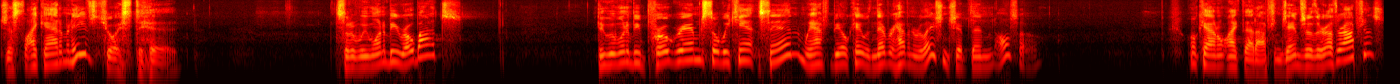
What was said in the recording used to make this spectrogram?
just like Adam and Eve's choice did. So, do we want to be robots? Do we want to be programmed so we can't sin? We have to be okay with never having a relationship, then also. Okay, I don't like that option. James, are there other options?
